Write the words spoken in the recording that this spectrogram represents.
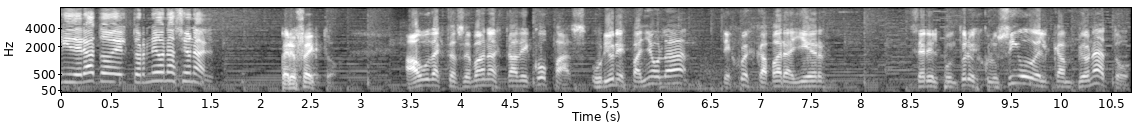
liderato del torneo nacional. Perfecto. Auda esta semana está de copas. Unión Española dejó escapar ayer ser el puntero exclusivo del campeonato.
